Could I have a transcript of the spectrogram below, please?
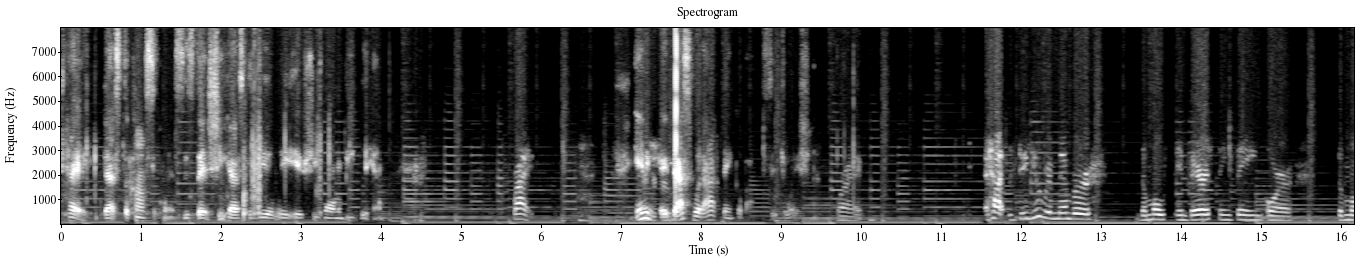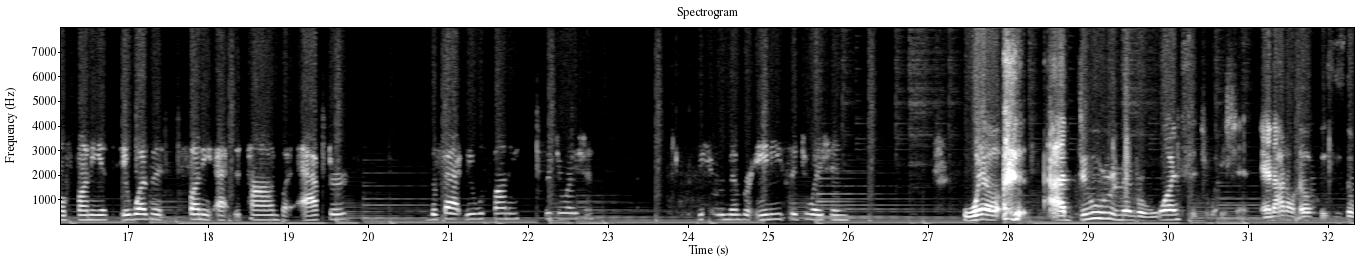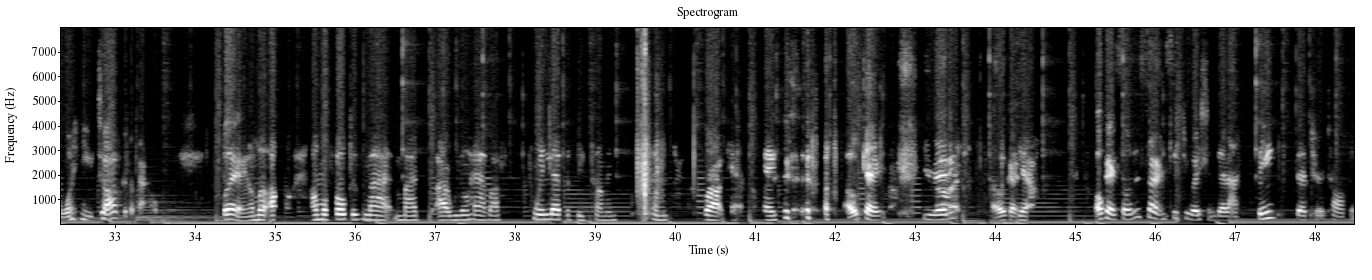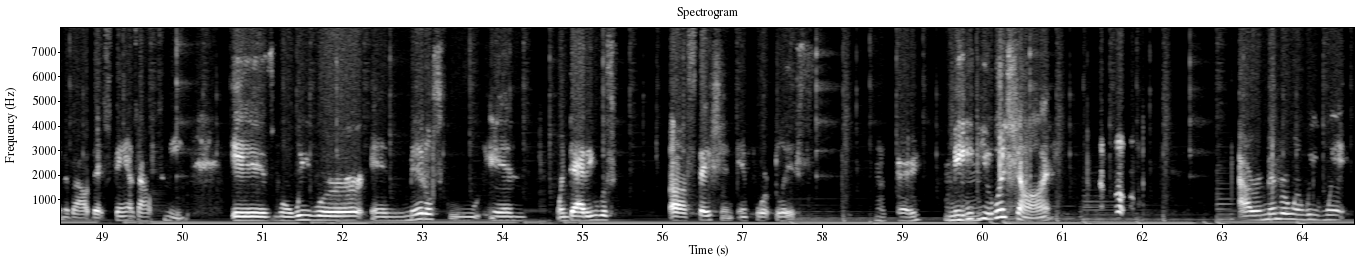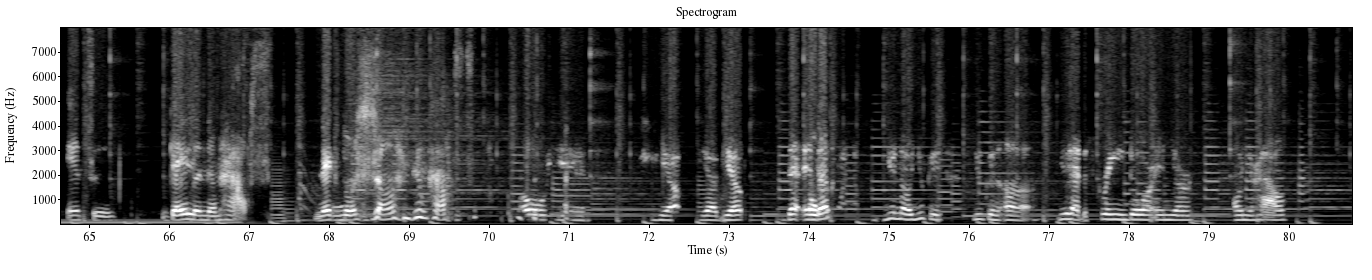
hey, that's the consequences that she has to deal with if she want to be with him. Right. Anyway, that's what I think about the situation. Right. How, do you remember the most embarrassing thing or the most funniest? It wasn't funny at the time, but after the fact it was funny situation. Do you remember any situation? Well, I do remember one situation, and I don't know if this is the one you're talking about, but Okay, I'm gonna I'm gonna focus my my. Uh, we're gonna have our twin telepathy coming coming broadcast. Okay. okay, you ready? Okay. Yeah. Okay, so this certain situation that I think that you're talking about that stands out to me is when we were in middle school in when Daddy was uh, stationed in Fort Bliss. Okay. Me, Mhm. you, and Sean. I remember when we went into Galen them house next door to Sean them house. Oh yeah. Yep. Yep. Yep. That and Oh. that's you know you can you can uh you had the screen door in your on your house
